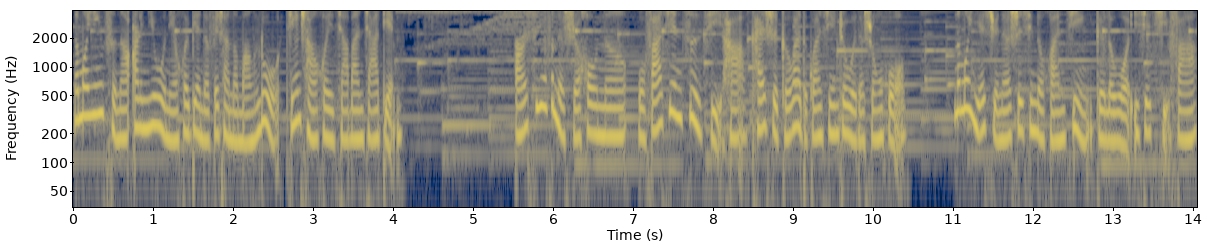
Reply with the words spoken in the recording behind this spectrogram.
那么因此呢，二零一五年会变得非常的忙碌，经常会加班加点。而四月份的时候呢，我发现自己哈开始格外的关心周围的生活。那么也许呢是新的环境给了我一些启发。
